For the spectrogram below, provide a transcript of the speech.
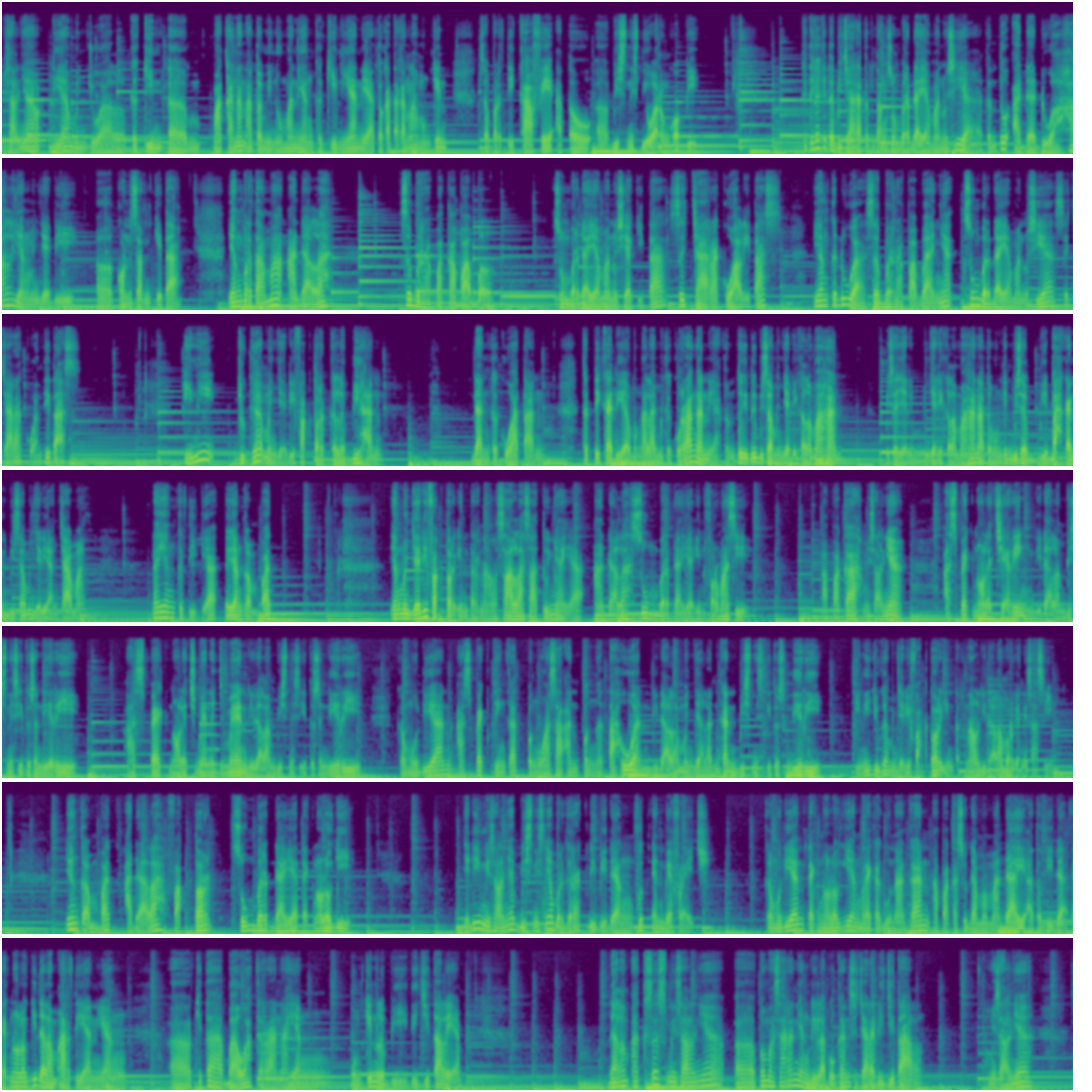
misalnya dia menjual kekin eh, makanan atau minuman yang kekinian ya atau katakanlah mungkin seperti kafe atau eh, bisnis di warung kopi. Ketika kita bicara tentang sumber daya manusia, tentu ada dua hal yang menjadi eh, concern kita. Yang pertama adalah seberapa capable sumber daya manusia kita secara kualitas, yang kedua, seberapa banyak sumber daya manusia secara kuantitas. Ini juga menjadi faktor kelebihan dan kekuatan. Ketika dia mengalami kekurangan, ya tentu itu bisa menjadi kelemahan. Bisa jadi menjadi kelemahan atau mungkin bisa bahkan bisa menjadi ancaman. Nah, yang ketiga, eh, yang keempat, yang menjadi faktor internal salah satunya ya adalah sumber daya informasi. Apakah misalnya aspek knowledge sharing di dalam bisnis itu sendiri, aspek knowledge management di dalam bisnis itu sendiri, kemudian aspek tingkat penguasaan pengetahuan di dalam menjalankan bisnis itu sendiri. Ini juga menjadi faktor internal di dalam organisasi. Yang keempat adalah faktor sumber daya teknologi. Jadi misalnya bisnisnya bergerak di bidang food and beverage. Kemudian teknologi yang mereka gunakan apakah sudah memadai atau tidak? Teknologi dalam artian yang uh, kita bawa ke ranah yang mungkin lebih digital ya. Dalam akses misalnya uh, pemasaran yang dilakukan secara digital. Misalnya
